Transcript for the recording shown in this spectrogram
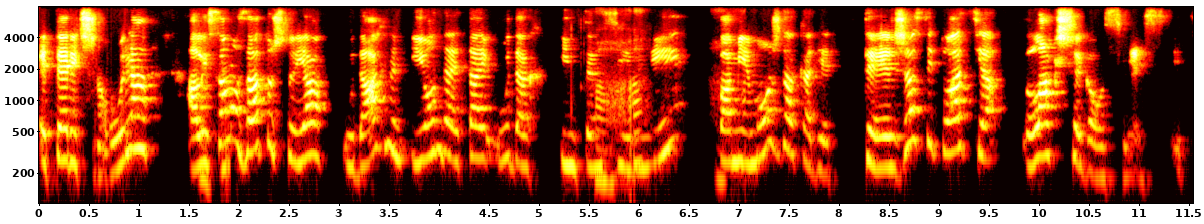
eterična ulja, ali samo zato što ja udahnem i onda je taj udah intenzivniji, pa mi je možda kad je teža situacija lakše ga osvijestiti.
